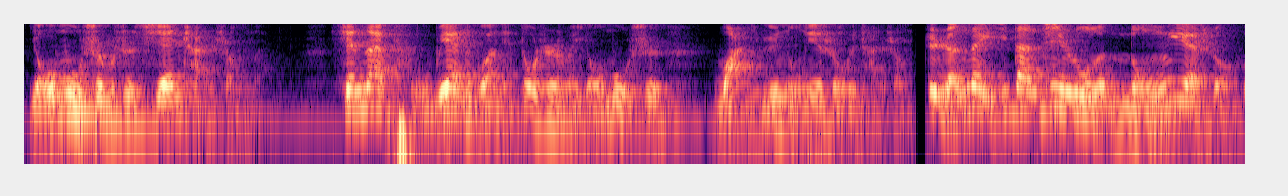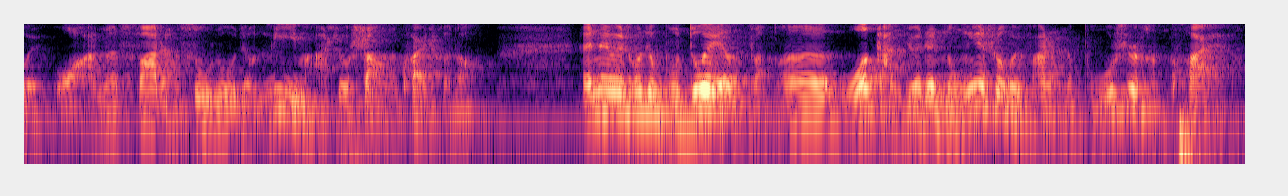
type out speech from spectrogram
游牧是不是先产生的？现在普遍的观点都是认为游牧是晚于农业社会产生。这人类一旦进入了农业社会，哇，那发展速度就立马就上了快车道。哎，那位说就不对了，怎么我感觉这农业社会发展的不是很快啊？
